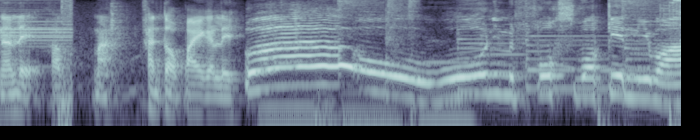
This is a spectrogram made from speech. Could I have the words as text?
นั่นแหละครับ มาคันต่อไปกันเลย ว้าวโอ้โหนี่มัน Volkswagen นี่หว่า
